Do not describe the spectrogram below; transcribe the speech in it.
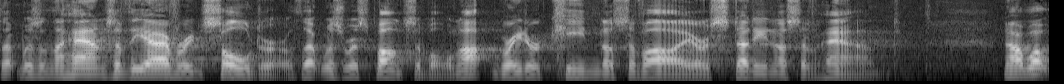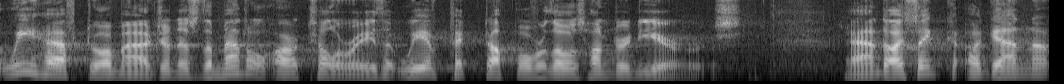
that was in the hands of the average soldier that was responsible, not greater keenness of eye or steadiness of hand. Now, what we have to imagine is the mental artillery that we have picked up over those hundred years. And I think, again,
